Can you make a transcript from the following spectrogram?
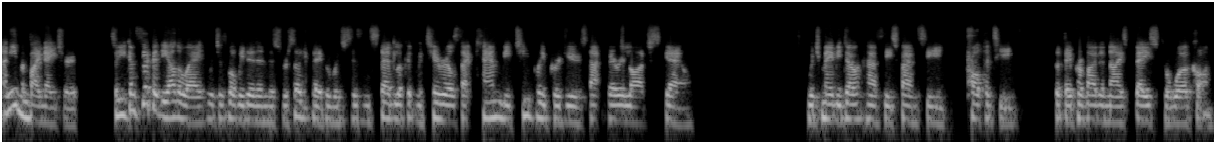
and even by nature. So you can flip it the other way, which is what we did in this research paper, which is instead look at materials that can be cheaply produced at very large scale, which maybe don't have these fancy properties, but they provide a nice base to work on.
